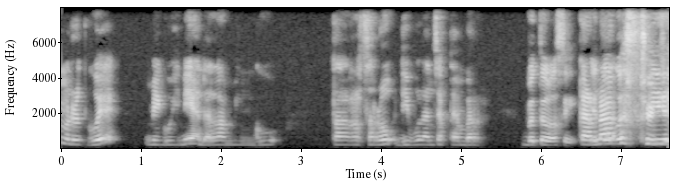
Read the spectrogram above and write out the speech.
menurut gue minggu ini adalah minggu terseru di bulan September. Betul sih. Karena- itu gue setuju.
